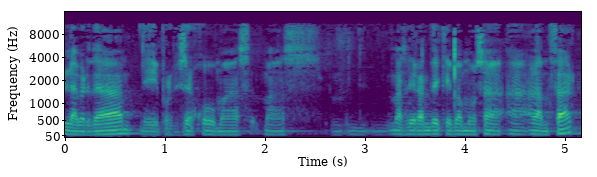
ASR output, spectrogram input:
la verdad, eh, porque es el juego más, más, más grande que vamos a, lanzar.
